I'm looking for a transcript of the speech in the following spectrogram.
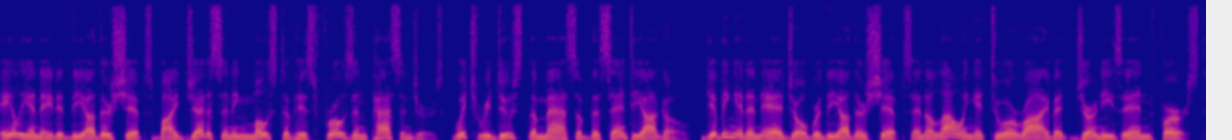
alienated the other ships by jettisoning most of his frozen passengers, which reduced the mass of the Santiago, giving it an edge over the other ships and allowing it to arrive at journey's end first.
